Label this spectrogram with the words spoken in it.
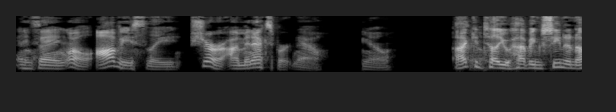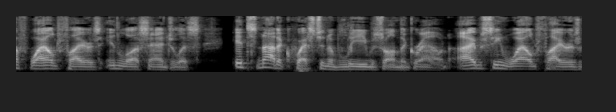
and saying, "Well, obviously, sure, I'm an expert now." You know, I can tell you, having seen enough wildfires in Los Angeles, it's not a question of leaves on the ground. I've seen wildfires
